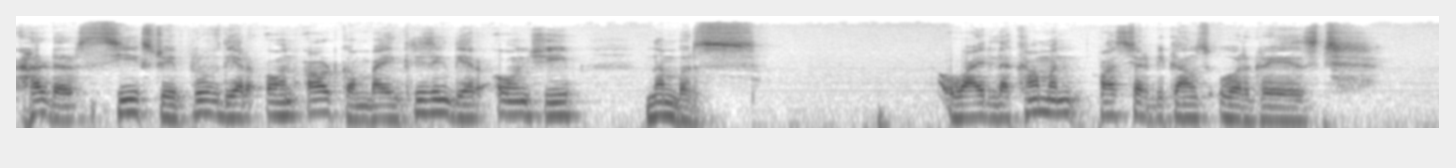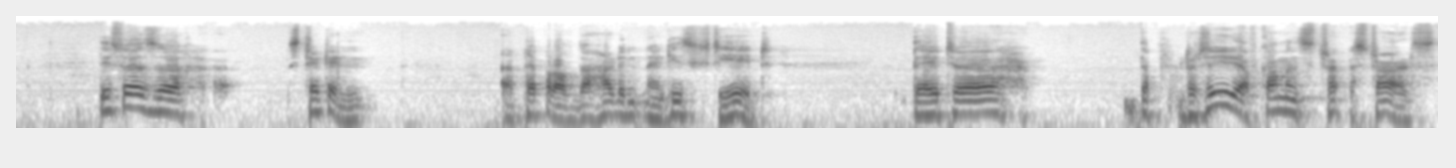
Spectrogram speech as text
herder seeks to improve their own outcome by increasing their own sheep numbers while the common pasture becomes overgrazed. This was uh, stated in a paper of the Hardin 1968 that uh, the, the of commons starts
